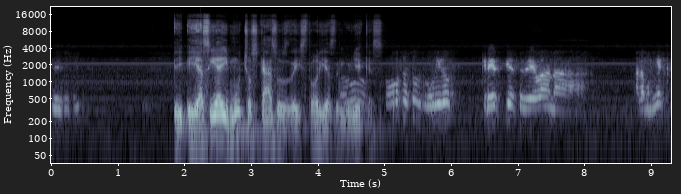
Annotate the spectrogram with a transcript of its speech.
Sí, sí, sí. Y, y así hay muchos casos de historias de muñecas. Todos esos ruidos, ¿crees que se deban a, a la muñeca?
